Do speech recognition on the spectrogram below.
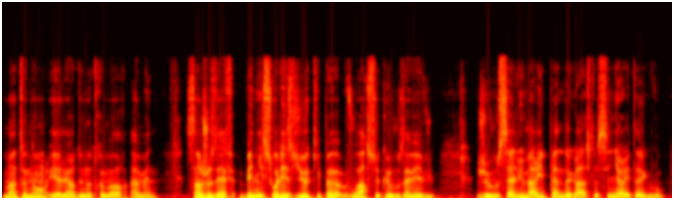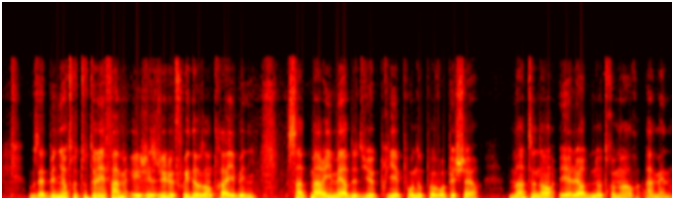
maintenant et à l'heure de notre mort. Amen. Saint Joseph, bénis soient les yeux qui peuvent voir ce que vous avez vu. Je vous salue Marie, pleine de grâce, le Seigneur est avec vous. Vous êtes bénie entre toutes les femmes, et Jésus, le fruit de vos entrailles, est béni. Sainte Marie, Mère de Dieu, priez pour nous pauvres pécheurs, maintenant et à l'heure de notre mort. Amen.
